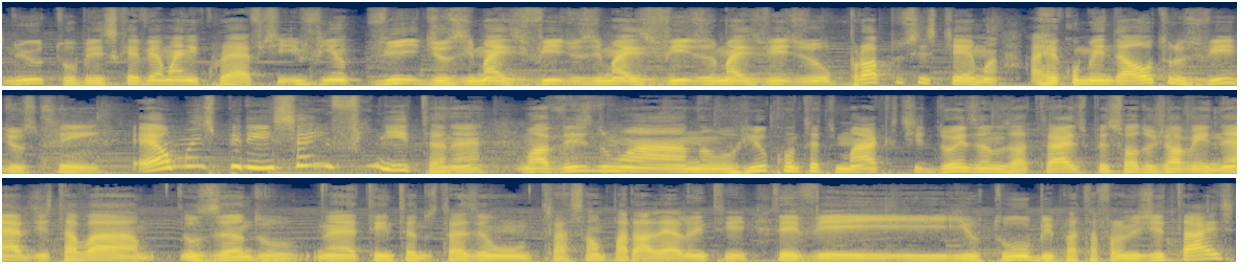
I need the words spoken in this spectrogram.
no YouTube ele escrevia Minecraft e vinha vídeos e mais vídeos e mais vídeos e mais vídeos, o próprio sistema a recomendar outros vídeos, Sim. é uma experiência infinita, né? Uma vez numa, no Rio Content Market, dois anos atrás, o pessoal do Jovem Nerd estava usando, né, tentando trazer um tração paralelo entre TV e YouTube, plataformas digitais,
